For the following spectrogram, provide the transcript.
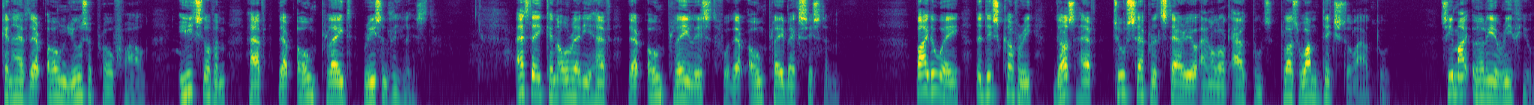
can have their own user profile, each of them have their own played recently list. As they can already have their own playlist for their own playback system. By the way, the Discovery does have two separate stereo analog outputs plus one digital output. See my earlier review.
